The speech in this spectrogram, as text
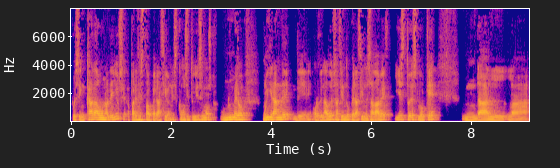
pues en cada uno de ellos aparece esta operación. Es como si tuviésemos un número muy grande de ordenadores haciendo operaciones a la vez, y esto es lo que mm, da la,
